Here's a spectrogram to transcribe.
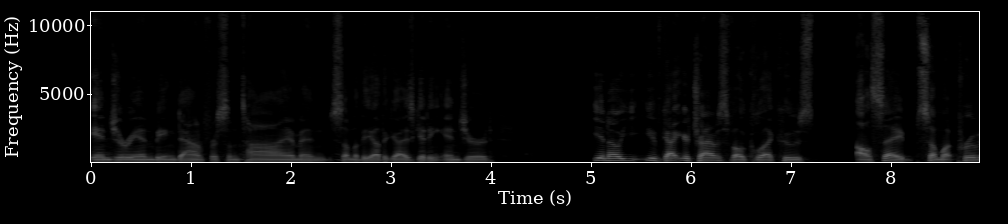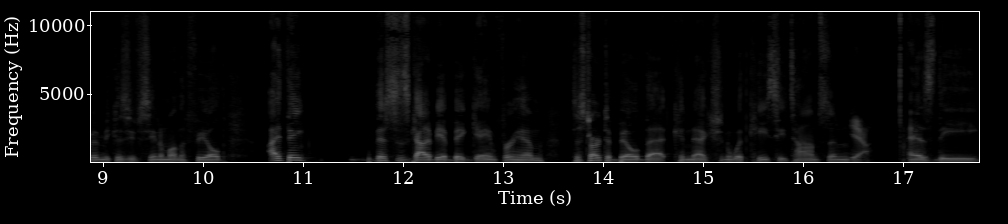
injury and being down for some time, and some of the other guys getting injured. You know, you- you've got your Travis Vokolek, who's I'll say somewhat proven because you've seen him on the field. I think this has got to be a big game for him to start to build that connection with Casey Thompson Yeah. as the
